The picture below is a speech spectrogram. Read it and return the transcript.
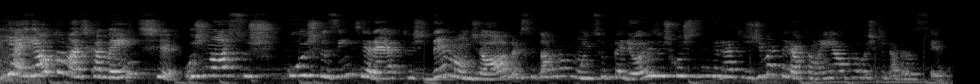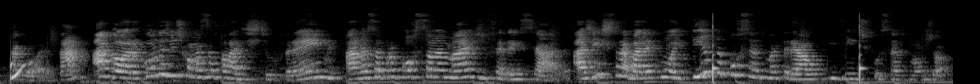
E aí, automaticamente, os nossos custos indiretos de mão de obra se tornam muito superiores e os custos indiretos de material também é algo que eu vou explicar pra você agora, tá? Agora, quando a gente começa a falar de steel frame, a nossa proporção é mais diferenciada. A gente trabalha com 80% material e 20% mão de obra.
